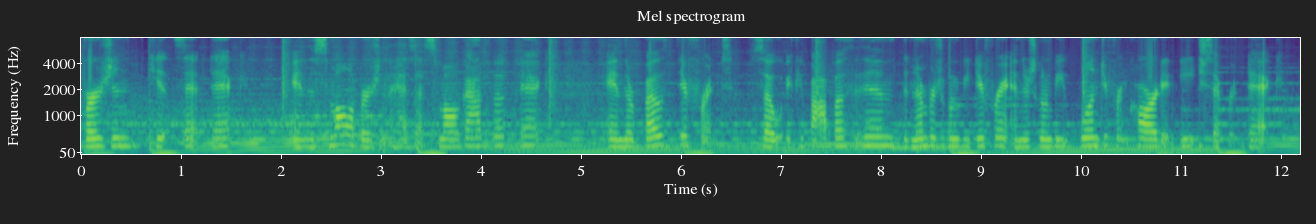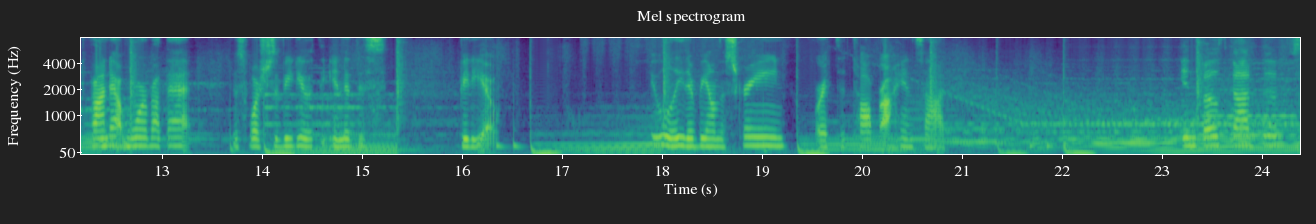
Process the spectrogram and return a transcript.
version kit set deck and the smaller version that has that small guidebook deck and they're both different. So if you buy both of them, the numbers are going to be different and there's going to be one different card in each separate deck. To find out more about that, just watch the video at the end of this video. It will either be on the screen or at the top right hand side. In both guidebooks,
